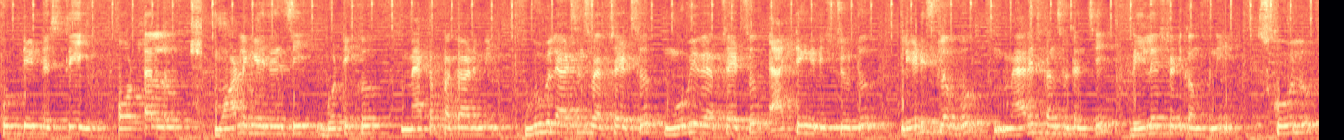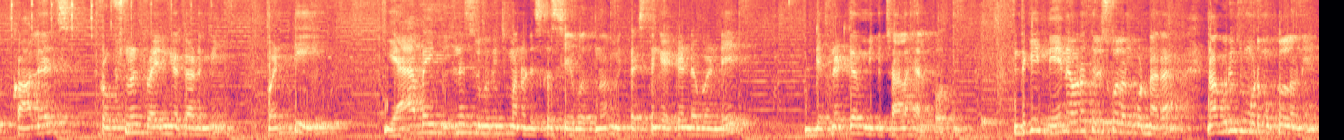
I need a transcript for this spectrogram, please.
food industry hotel modelling agency boutique makeup academy Google AdSense websites movie websites acting institute ladies club marriage consultancy real estate company school college professional training academy వంటి యాభై బిజినెస్ల గురించి మనం డిస్కస్ చేయబోతున్నాం. మీరు ఖచ్చితంగా అటెండ్ అవ్వండి. డెఫినెట్గా మీకు చాలా హెల్ప్ అవుతుంది. ఇంతకీ నేను ఎవరో తెలుసుకోవాలనుకుంటున్నారా? నా గురించి మూడు ముక్కల్లోనే.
